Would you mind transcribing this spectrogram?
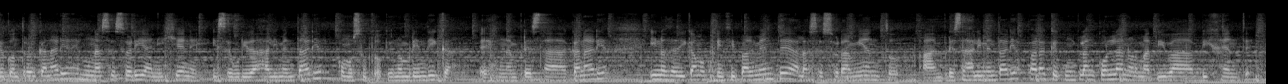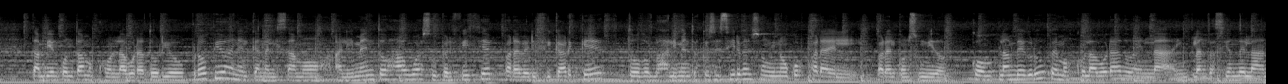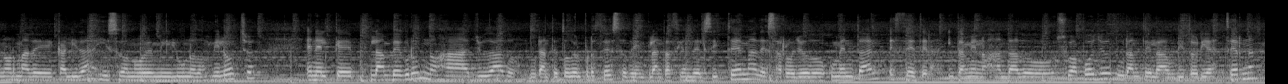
Biocontrol Canarias es una asesoría en higiene y seguridad alimentaria, como su propio nombre indica, es una empresa canaria y nos dedicamos principalmente al asesoramiento a empresas alimentarias para que cumplan con la normativa vigente. También contamos con laboratorio propio en el que analizamos alimentos, agua, superficies para verificar que todos los alimentos que se sirven son inocuos para el, para el consumidor. Con Plan B Group hemos colaborado en la implantación de la norma de calidad ISO 9001-2008 en el que Plan B Group nos ha ayudado durante todo el proceso de implantación del sistema, desarrollo documental, etc. Y también nos han dado su apoyo durante la auditoría externa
